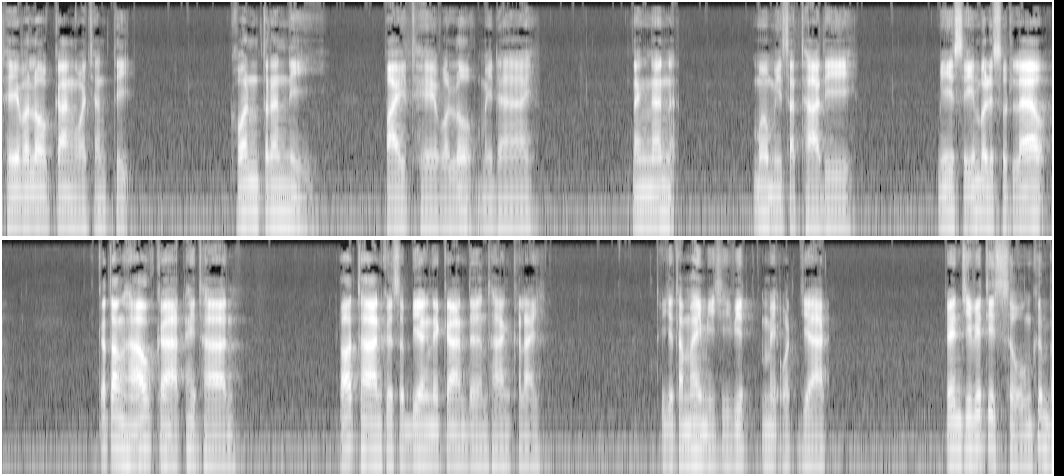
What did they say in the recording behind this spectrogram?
เทวโลกังวชันติ คนตรณีไปเทวโลกไม่ได้ ดังนั้นเมื่อมีศรัทธาดี มีศีลบริสุทธิ์แล้ว ก็ต้องหาโอกาสให้ทาน เพราะทานคือสเสบียงในการเดินทางไกล ที่จะทำให้มีชีวิตไม่อดอยาก เป็นชีวิตที่สูงขึ้นไป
